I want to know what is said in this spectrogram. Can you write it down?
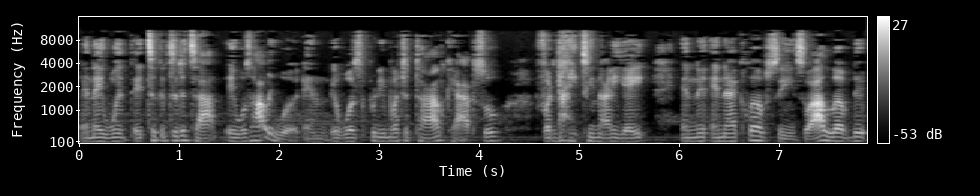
and they went, they took it to the top. It was Hollywood, and it was pretty much a time capsule for 1998 in in that club scene. So I loved it.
